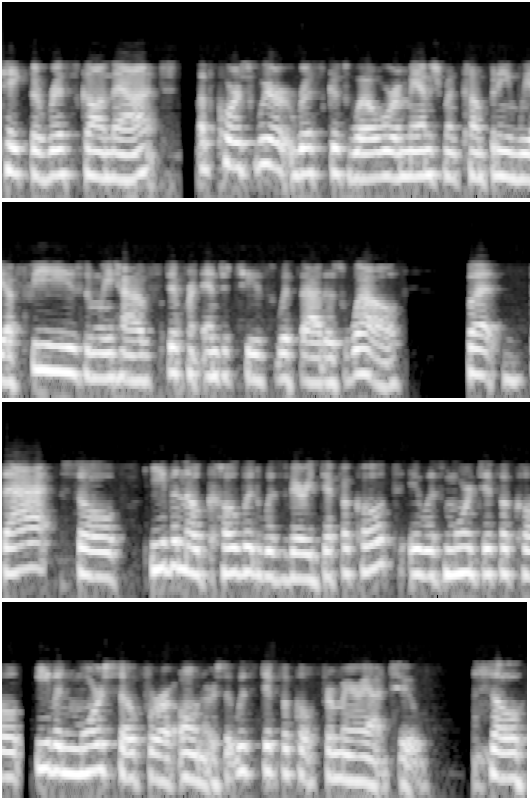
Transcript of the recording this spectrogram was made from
take the risk on that. Of course, we're at risk as well. We're a management company, we have fees, and we have different entities with that as well. But that, so even though COVID was very difficult, it was more difficult, even more so for our owners. It was difficult for Marriott too. So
